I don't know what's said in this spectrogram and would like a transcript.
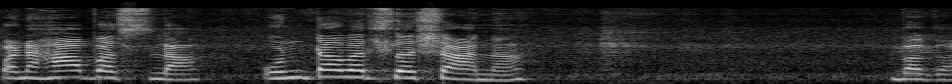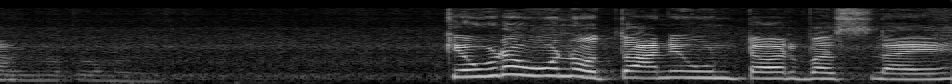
पण हा बसला. उंटावरचा शाना. बघा. केवढं ऊन होतं आणि उंटावर बसला आहे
